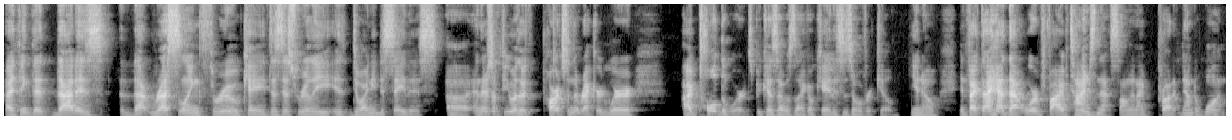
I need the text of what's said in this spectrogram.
I think that that is that wrestling through okay does this really do i need to say this? Uh, and there's a few other parts in the record where i pulled the words because i was like okay this is overkill you know? In fact i had that word five times in that song and i brought it down to one.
